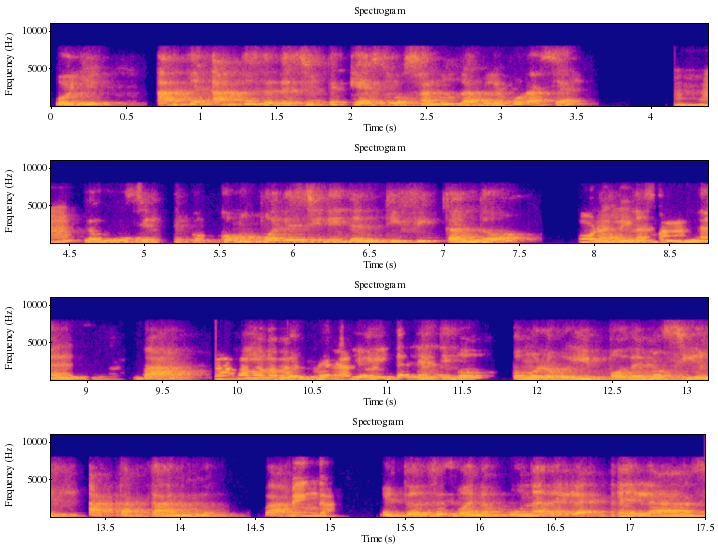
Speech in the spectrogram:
Oye, antes, antes de decirte qué es lo saludable por hacer, uh -huh. te voy a decir cómo puedes ir identificando Órale, una señal, ¿va? Va, va, va, va, y, ahorita les digo cómo lo y podemos ir atacando, ¿va? Venga. Entonces, bueno, una de, la, de, las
